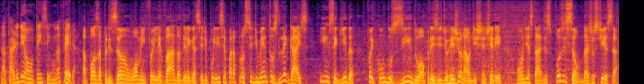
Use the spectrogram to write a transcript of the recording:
na tarde de ontem, segunda-feira. Após a prisão, o homem foi levado à delegacia de polícia para procedimentos legais e, em seguida, foi conduzido ao presídio regional de Xanxerê, onde está à disposição da Justiça.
